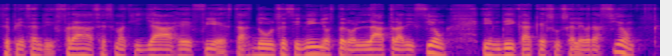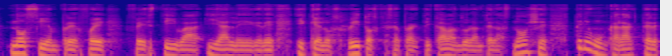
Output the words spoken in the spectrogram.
se piensa en disfraces, maquillaje, fiestas, dulces y niños, pero la tradición indica que su celebración no siempre fue festiva y alegre y que los ritos que se practicaban durante las noches tenían un carácter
